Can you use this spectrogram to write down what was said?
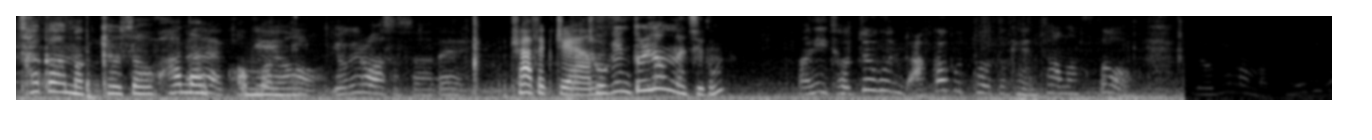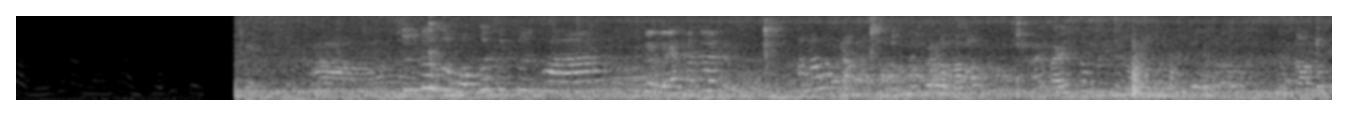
차가 막혀서 화난 네, 엄마님. 거기요. 여기로 왔었어야 돼. Traffic jam. 저긴 뚫렸네 지금? 아니 저쪽은 아까부터도 괜찮았어. 순두부 먹고 싶은 사람? 근데 왜 하나를? 하나밖에 안 먹어. 별로 맛 맛있어 보이진 않아. 나도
